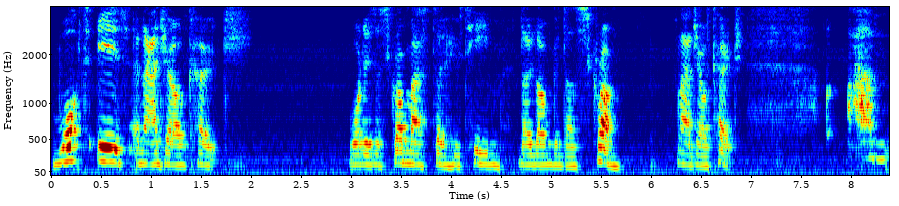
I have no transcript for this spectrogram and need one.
what is an agile coach? What is a scrum master whose team no longer does scrum? An agile coach. Um,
